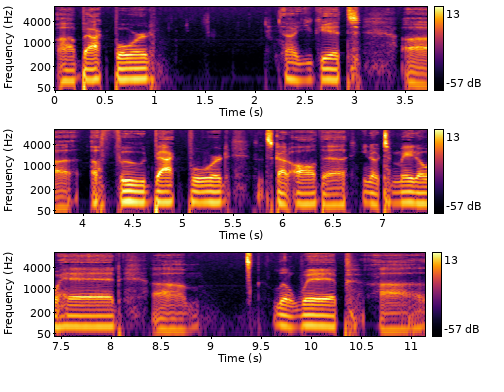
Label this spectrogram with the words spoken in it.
uh, backboard. Uh, you get uh, a food backboard. It's got all the you know tomato head, um, little whip, uh,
